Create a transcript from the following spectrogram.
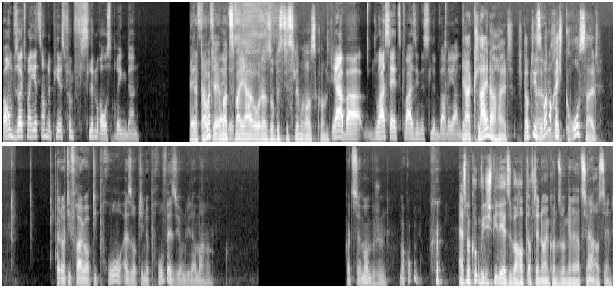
warum sollte man jetzt noch eine PS5 Slim rausbringen dann? Ja, das dauert ja immer ist. zwei Jahre oder so, bis die Slim rauskommt. Ja, aber du hast ja jetzt quasi eine Slim-Variante. Ja, kleiner halt. Ich glaube, die ist Ähm. immer noch recht groß halt. Wäre doch die Frage, ob die Pro, also ob die eine Pro-Version wieder machen. Kannst du immer ein bisschen. Mal gucken. Erstmal gucken, wie die Spiele jetzt überhaupt auf der neuen Konsolengeneration Ja. aussehen.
